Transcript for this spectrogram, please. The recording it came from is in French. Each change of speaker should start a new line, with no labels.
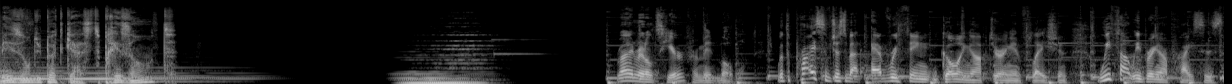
Maison du Podcast présente
Ryan Reynolds here from Mint Mobile. With the price of just about everything going up during inflation, we thought we'd bring our prices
